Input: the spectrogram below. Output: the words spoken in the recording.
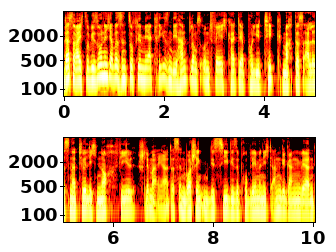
das reicht sowieso nicht, aber es sind so viel mehr Krisen. Die Handlungsunfähigkeit der Politik macht das alles natürlich noch viel schlimmer, ja. Dass in Washington DC diese Probleme nicht angegangen werden,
